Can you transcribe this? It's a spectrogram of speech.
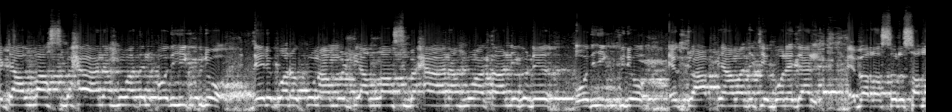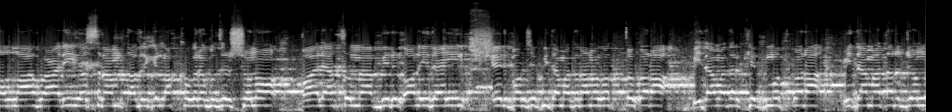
এটা আল্লাহ সুবহানাহু ওয়া তাআলার অধিক প্রিয়। এরপরে কোন আমলটি আল্লাহ সুবহানাহু ওয়া তাআলার নিকটে অধিক প্রিয়? একটু আপনি আমাদেরকে বলে দেন। এবার রাসূল সাল্লাল্লাহু আলাইহি ওয়াসাল্লাম তাদেরকে লক্ষ্য করে বলছেন, শোনো ক্বালা সুম্মা বিরুল ওয়ালিদাইন। এরপর যে পিতামাতার আনুগত্য করা পিতামাতার খেদমত করা পিতামাতার জন্য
